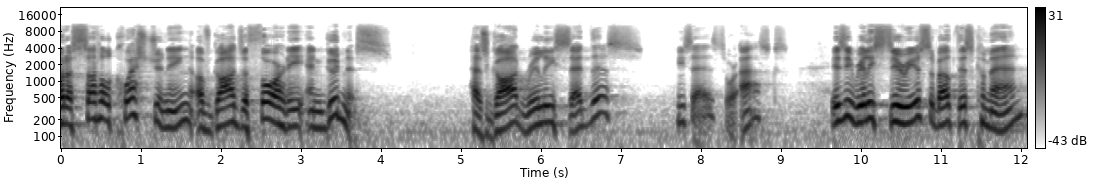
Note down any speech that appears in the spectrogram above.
but a subtle questioning of God's authority and goodness. Has God really said this? He says or asks. Is He really serious about this command?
